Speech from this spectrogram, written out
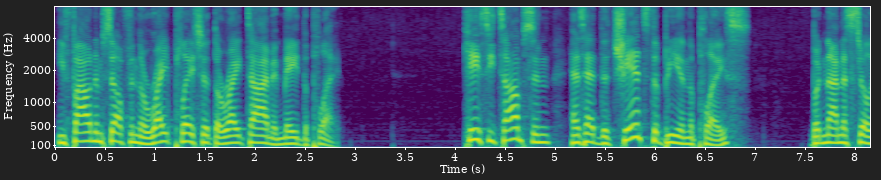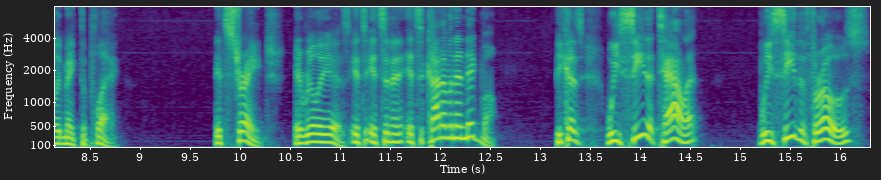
he found himself in the right place at the right time and made the play. Casey Thompson has had the chance to be in the place, but not necessarily make the play. It's strange. It really is. It's it's an it's kind of an enigma because we see the talent, we see the throws,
